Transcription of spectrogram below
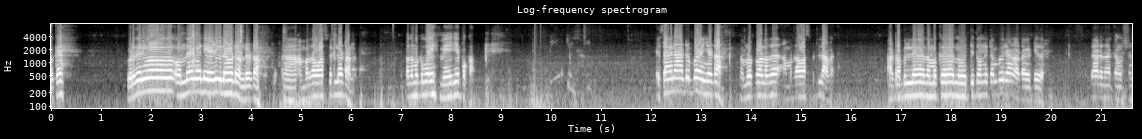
ഓക്കെ ഇവിടുന്ന് ഒരു ഒന്നേ പോയിന്റ് ഏഴ് കിലോമീറ്റർ ഉണ്ട് കേട്ടോ. അമൃത ഹോസ്പിറ്റലിലോട്ടാണ് അപ്പൊ നമുക്ക് പോയി മേരിയെ പൊക്കാം. അങ്ങനെ ആ ട്രിപ്പ് കഴിഞ്ഞേട്ടാ നമ്മളിപ്പോ ഉള്ളത് അമൃത ഹോസ്പിറ്റലിലാണ് ആ ട്രബിളിൽ നമുക്ക് നൂറ്റി തൊണ്ണൂറ്റൊമ്പത് രൂപയാണ് കേട്ടോ കിട്ടിയത്. ഇതാണ് ആ കണക്ഷൻ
